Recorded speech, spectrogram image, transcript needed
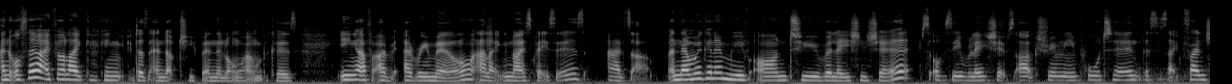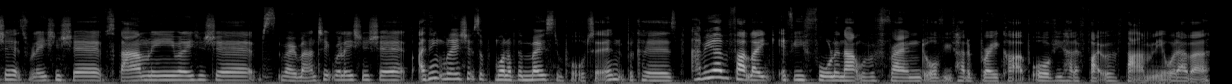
And also, I feel like cooking does end up cheaper in the long run because eating out for every meal at like nice places adds up. And then we're gonna move on to relationships. Obviously, relationships are extremely important. This is like friendships, relationships, family relationships, romantic relationships. I think relationships are one of the most important because have you ever felt like if you've fallen out with a friend or if you've had a breakup or if you've had a fight with a family or whatever,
